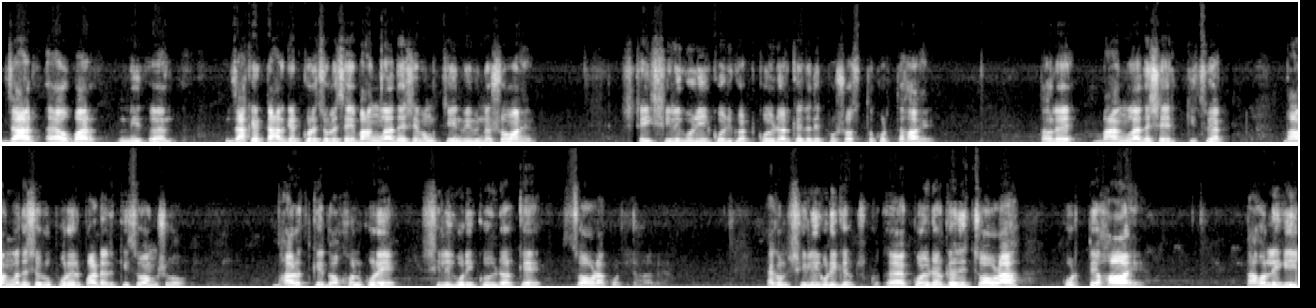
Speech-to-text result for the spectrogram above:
যার ওপার যাকে টার্গেট করে চলেছে বাংলাদেশ এবং চীন বিভিন্ন সময়, সেই শিলিগুড়ি করিডোর করিডোরকে যদি প্রশস্ত করতে হয়, তাহলে বাংলাদেশের কিছু এক বাংলাদেশের উপরের পার্টের কিছু অংশ ভারতকে দখল করে শিলিগুড়ি করিডোরকে চওড়া করতে হবে। এখন শিলিগুড়িকে করিডোরকে যদি চওড়া করতে হয়, তাহলে কি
